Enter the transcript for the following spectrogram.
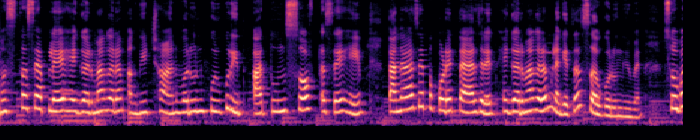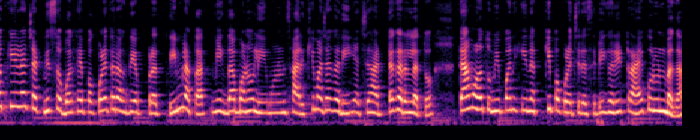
मस्त असे आपले हे गरमागरम अगदी छान वरून कुरकुरीत आतून सॉफ्ट असे हे तांदळाचे पकोडे तयार झालेत. हे गरमागरम लगेचच सर्व करून घेऊयात. सोबत केलेल्या चटणीसोबत हे पकोडे तर अगदी अप्रतिम लागतात. मी एकदा बनवली म्हणून सारखी माझ्या घरी याचे हट्ट करायला जातो त्यामुळं तुम्ही पण ही नक्की पकोड्याची रेसिपी घरी ट्राय करून बघा.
